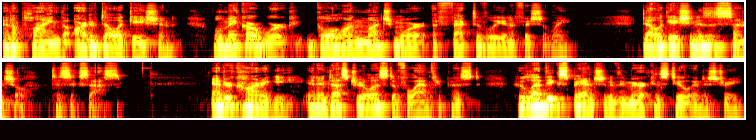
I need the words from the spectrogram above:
and applying the art of delegation will make our work go along much more effectively and efficiently. Delegation is essential to success. Andrew Carnegie, an industrialist and philanthropist who led the expansion of the American steel industry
